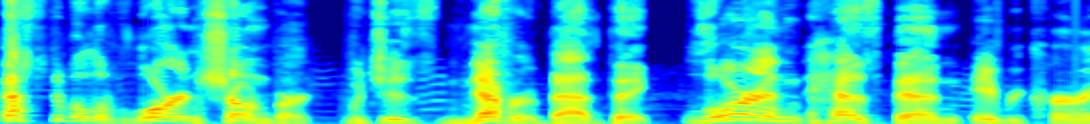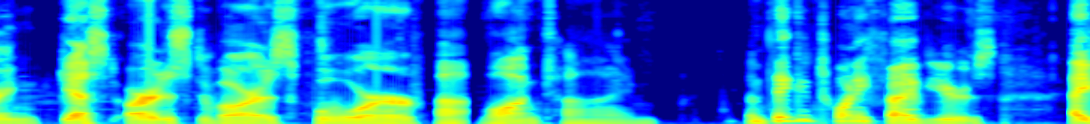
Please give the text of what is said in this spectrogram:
Festival of Loren Schoenberg, which is never a bad thing. Loren has been a recurring guest artist of ours for a long time. I'm thinking 25 years. I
